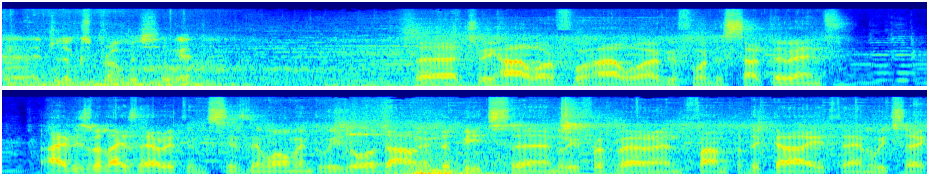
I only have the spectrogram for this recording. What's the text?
Uh, it looks promising, eh? Uh, three hour, four hour before the start event. I visualize everything since the moment we go down in the beach and we prepare and pump the kite and we check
